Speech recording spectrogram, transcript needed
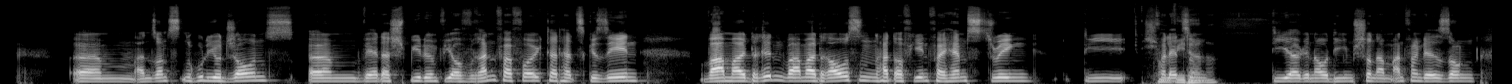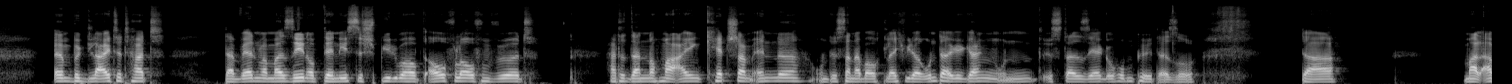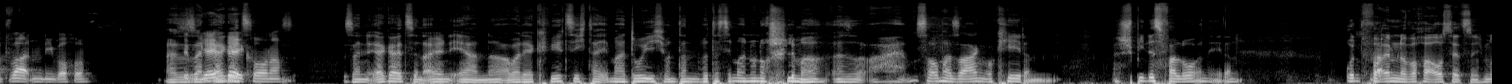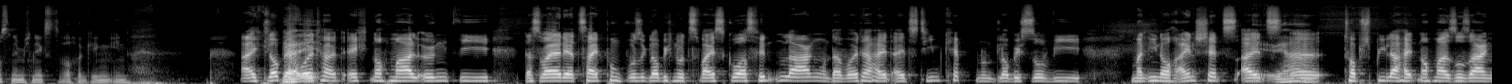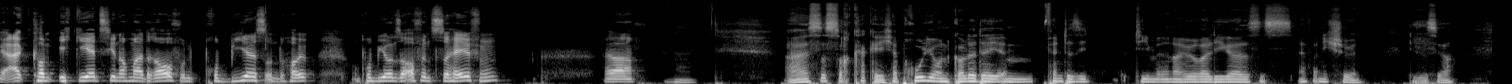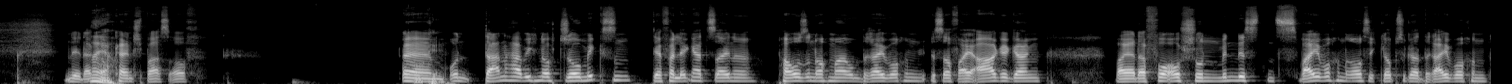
Ähm, ansonsten Julio Jones, ähm, wer das Spiel irgendwie auf Run verfolgt hat, hat's gesehen. War mal drin, war mal draußen, hat auf jeden Fall Hamstring, die Schon Verletzung, wieder, ne? die ja genau, die ihm schon am Anfang der Saison ähm, begleitet hat. Da werden wir mal sehen, ob der nächste Spiel überhaupt auflaufen wird. Hatte dann noch mal einen Catch am Ende und ist dann aber auch gleich wieder runtergegangen und ist da sehr gehumpelt. Also da mal abwarten die Woche. Also Im sein Game Day Ehrgeiz, Corner. Sein Ehrgeiz in allen Ehren, ne? Aber der quält sich da immer durch und dann wird das immer nur noch schlimmer. Also, ah, er muss auch mal sagen, okay, dann das Spiel ist verloren, ey, dann. Und vor allem eine Woche aussetzen. Ich muss nämlich nächste Woche gegen ihn. Aber Ah, ich glaube, Ja, er wollte ich- halt echt noch mal irgendwie, das war ja der Zeitpunkt, wo sie, glaube ich, nur zwei Scores hinten lagen und da wollte er halt als Team-Captain und, glaube ich, so wie man ihn auch einschätzt, als Ja. äh, Top-Spieler halt noch mal so sagen, ah, komm, ich gehe jetzt hier noch mal drauf und probier's und, und probier unserer Offense zu helfen. Ja, Ah, es ist doch kacke. Ich habe Julio und Golladay im Fantasy-Team in einer Hörerliga. Das ist einfach nicht schön dieses Jahr. nee, da Naja. kommt kein Spaß auf. Ähm, Okay. Und dann habe ich noch Joe Mixon, der verlängert seine Pause noch mal um drei Wochen, ist auf IR gegangen. War ja davor auch schon mindestens zwei Wochen raus, ich glaube sogar drei Wochen.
